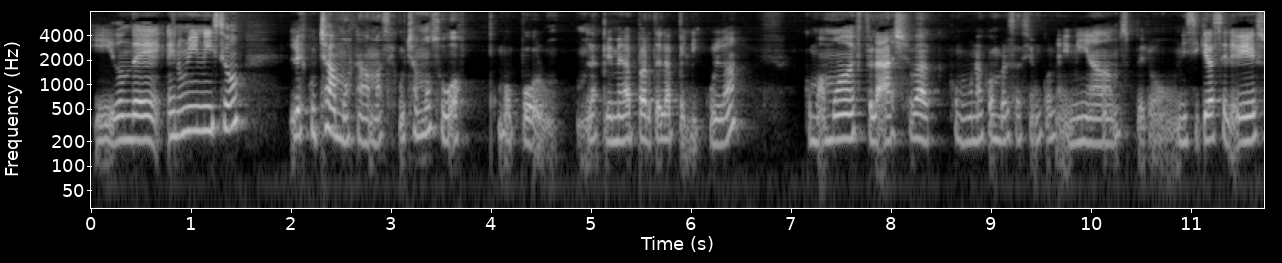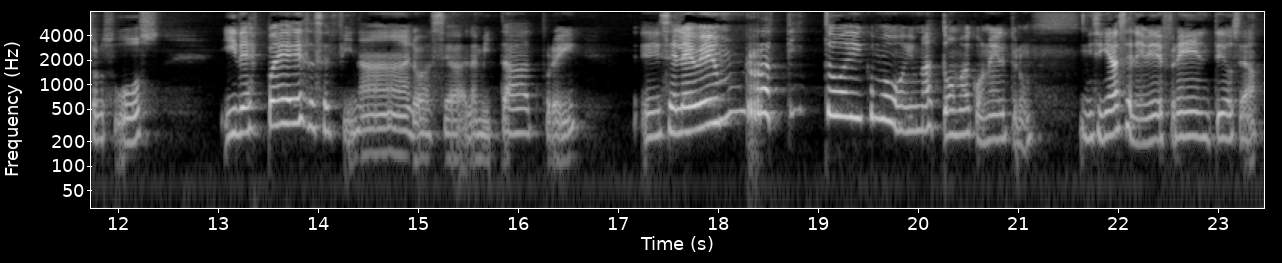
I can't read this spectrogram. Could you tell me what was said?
Y donde en un inicio lo escuchamos nada más, escuchamos su voz como por la primera parte de la película, como a modo de flashback, como una conversación con Amy Adams, pero ni siquiera se le ve solo su voz. Y después, hacia el final o hacia la mitad, por ahí, eh, se le ve un ratito ahí como hay una toma con él, pero ni siquiera se le ve de frente, o sea,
